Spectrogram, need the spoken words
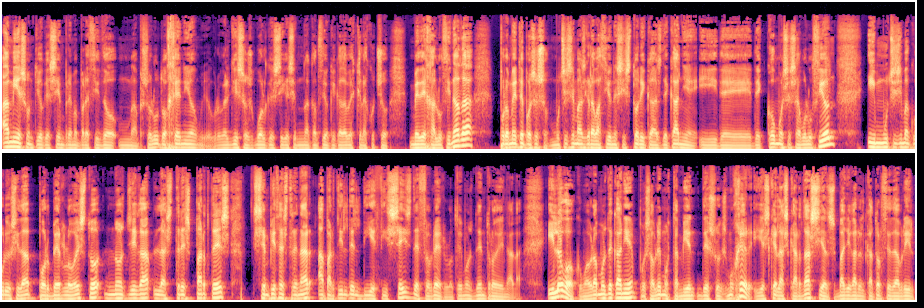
A mí es un tío que siempre me ha parecido un absoluto genio. Yo creo que el Jesus Walker sigue siendo una canción que cada vez que la escucho me deja alucinada. Promete, pues eso, muchísimas grabaciones históricas de Kanye y de, de cómo es esa evolución y muchísima curiosidad por verlo esto. Nos llega las tres partes se empieza a estrenar a partir del 16 de febrero, lo tenemos dentro de nada. Y luego, como hablamos de Kanye, pues hablemos también de su exmujer, y es que las Kardashians va a llegar el 14 de abril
